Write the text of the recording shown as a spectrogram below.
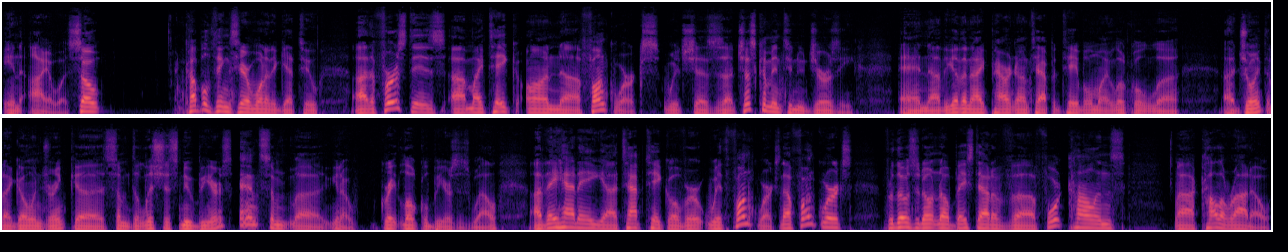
in Iowa. So a couple things here I wanted to get to. Uh, the first is uh, my take on uh, Funkwerks, which has uh, just come into New Jersey. And uh, the other night, Paragon Tap and Table, my local uh, joint that I go and drink some delicious new beers and some, you know, great local beers as well. they had a tap takeover with Funkwerks. Now, Funkwerks, for those who don't know, based out of Fort Collins, Colorado.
